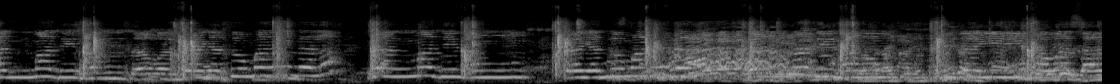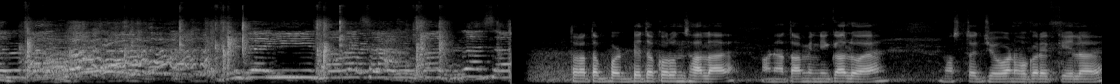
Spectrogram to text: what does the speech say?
జన్మదినం తవ జయతు మంగళ జన్మదినం జయతు మంగళ జన్మదినం విజయీ భవ भव सर्वदा विजयी भव तर आता बड्डे तर करून झाला आहे आणि आता आम्ही निघालो आहे. मस्त जेवण वगैरे केलं आहे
